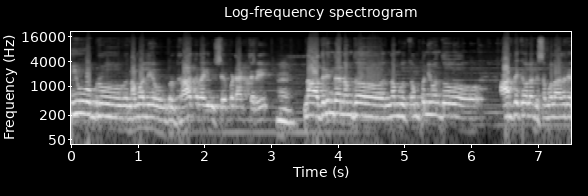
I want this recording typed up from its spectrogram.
ನೀವು ಒಬ್ರು ನಮ್ಮಲ್ಲಿ ಒಬ್ರು ಗ್ರಾಹಕರಾಗಿ ನೀವು ಸೇರ್ಪಡೆ ಆಗ್ತೀರಿ. ನಾವು ಅದರಿಂದ ನಮ್ದು ನಮ್ಮ ಕಂಪನಿ ಒಂದು ಆರ್ಥಿಕವಾಗಿ ಸಬಲ ಆದರೆ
